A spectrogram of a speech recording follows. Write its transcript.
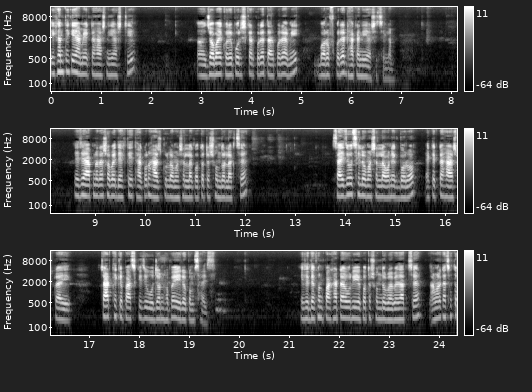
এখান থেকে আমি একটা হাঁস নিয়ে আসছি জবাই করে, পরিষ্কার করে, তারপরে আমি বরফ করে ঢাকা নিয়ে এসেছিলাম এই যে আপনারা সবাই দেখতেই থাকুন, হাঁসগুলো মাসাল্লাহ কতটা সুন্দর লাগছে। সাইজেও ছিল মাসাল্লাহ অনেক বড়, এক একটা হাঁস প্রায় চার থেকে পাঁচ কেজি ওজন হবে, এরকম সাইজ এই যে দেখুন, পাখাটা উড়িয়ে কত সুন্দরভাবে যাচ্ছে। আমার কাছে তো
